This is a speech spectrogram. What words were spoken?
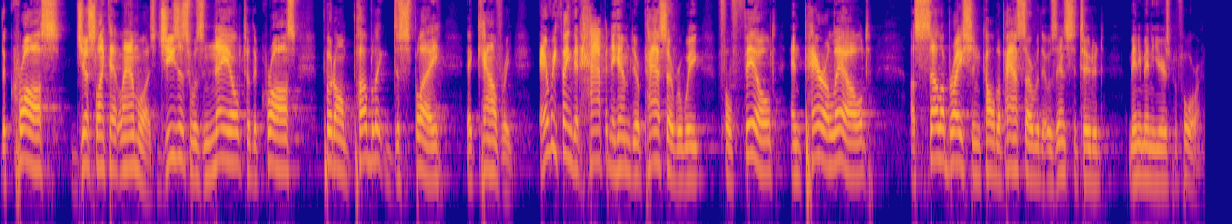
the cross just like that lamb was. Jesus was nailed to the cross, put on public display at Calvary. Everything that happened to him during Passover week fulfilled and paralleled a celebration called the Passover that was instituted many, many years before.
